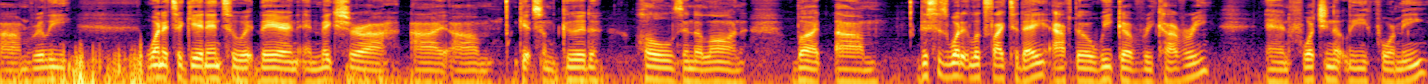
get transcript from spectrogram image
Um, really wanted to get into it there and, and make sure I, I um, get some good holes in the lawn. But um, this is what it looks like today after a week of recovery. And fortunately for me,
